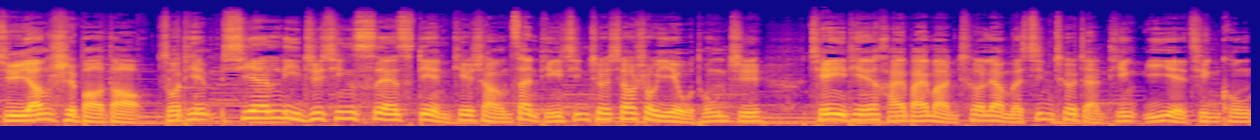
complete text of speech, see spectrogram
据央视报道，昨天西安利之星 4S 店贴上暂停新车销售业务通知。前一天还摆满车辆的新车展厅一夜清空，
